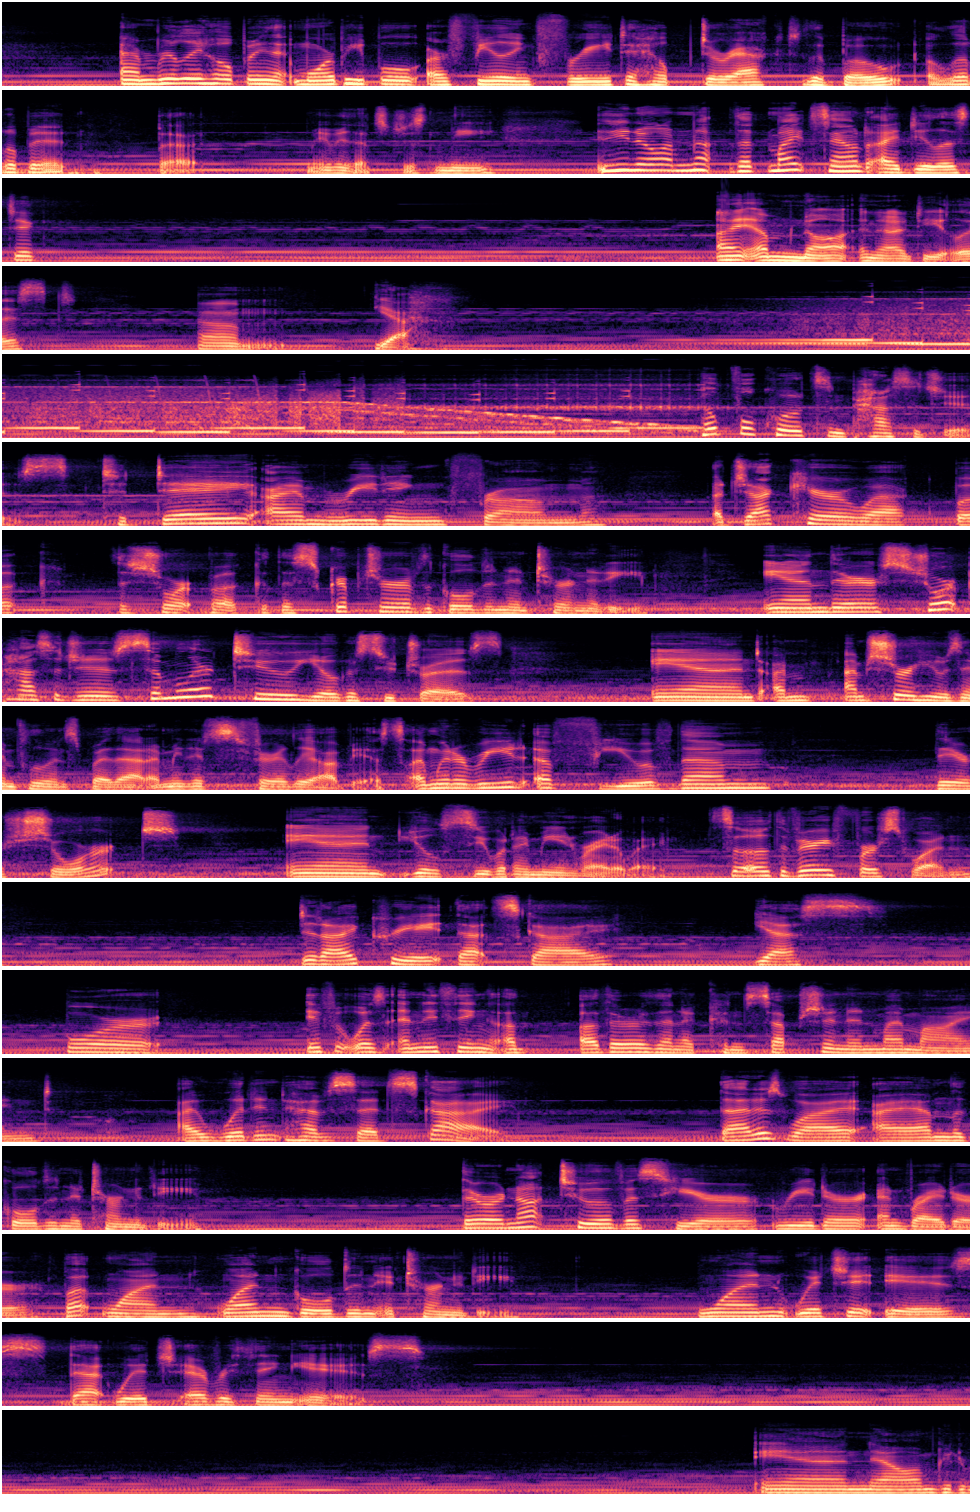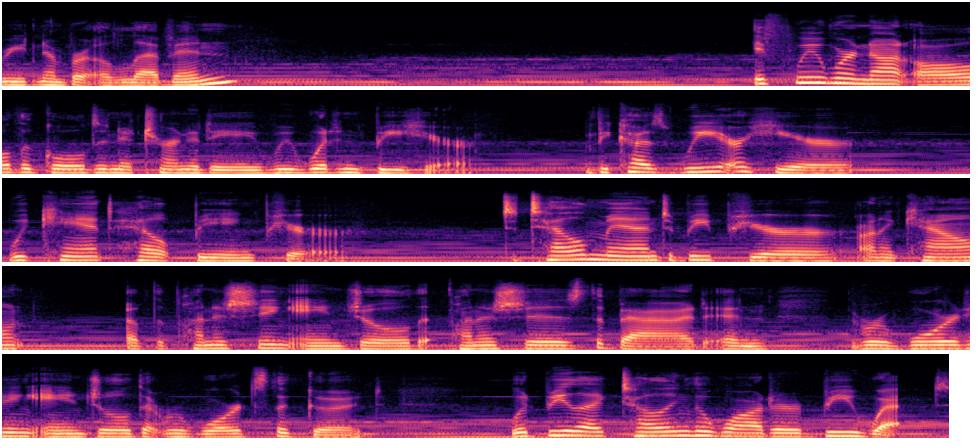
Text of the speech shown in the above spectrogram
am really hoping that more people are feeling free to help direct the boat a little bit, but maybe that's just me. And you know, I'm not, that might sound idealistic. I am not an idealist. Um, yeah. Helpful quotes and passages. Today I am reading from a Jack Kerouac book, the short book, The Scripture of the Golden Eternity. And they're short passages similar to Yoga Sutras. And I'm, I'm sure he was influenced by that. I mean, it's fairly obvious. I'm going to read a few of them. They're short, and you'll see what I mean right away. So, the very first one Did I create that sky? Yes. For if it was anything other than a conception in my mind, I wouldn't have said sky. That is why I am the golden eternity. There are not two of us here, reader and writer, but one, one golden eternity, one which it is, that which everything is. And now I'm going to read number 11. If we were not all the golden eternity, we wouldn't be here. Because we are here, we can't help being pure. To tell man to be pure on account of the punishing angel that punishes the bad and the rewarding angel that rewards the good would be like telling the water, be wet.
